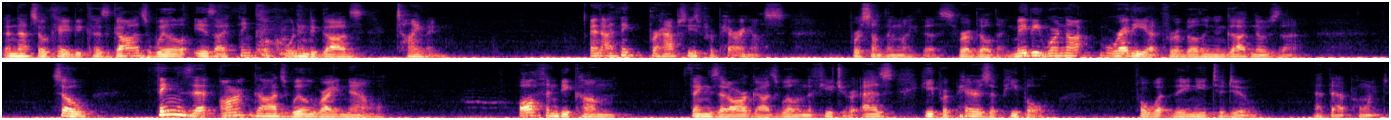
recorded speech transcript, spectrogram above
And that's okay because God's will is, I think, according to God's timing. And I think perhaps He's preparing us for something like this, for a building. Maybe we're not ready yet for a building, and God knows that. So, things that aren't God's will right now often become things that are God's will in the future as He prepares a people for what they need to do at that point.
